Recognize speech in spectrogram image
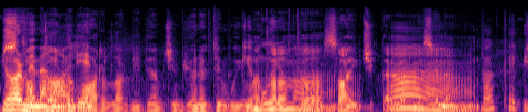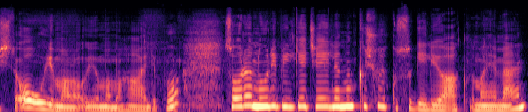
görmeme Statlarda hali. bağırırlar Didemciğim. Yönetim uyuma, uyuma. taraftara sahip çık derler ha, mesela. Bak hep işte o uyumama uyumama hali bu. Sonra Nuri Bilge Ceylan'ın Kış Uykusu geliyor aklıma hemen.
